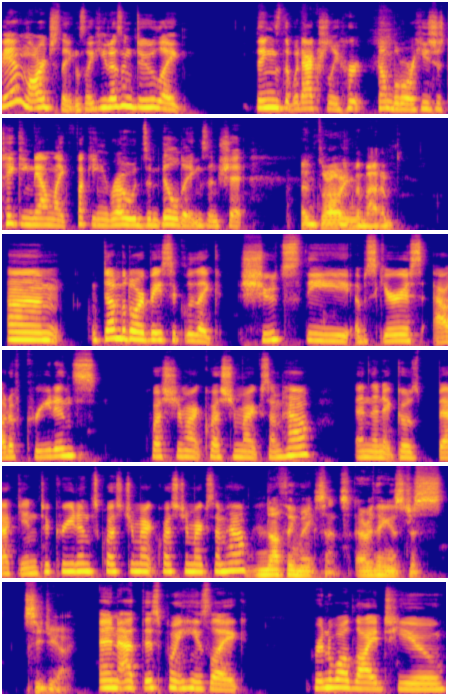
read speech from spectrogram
and large things. Like he doesn't do like things that would actually hurt Dumbledore. He's just taking down like fucking roads and buildings and shit. And throwing them at him. Um Dumbledore basically like shoots the Obscurus out of Credence question mark question mark somehow and then it goes back into Credence question mark question mark somehow. Nothing makes sense. Everything is just CGI. And at this point he's like Grindelwald lied to you,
